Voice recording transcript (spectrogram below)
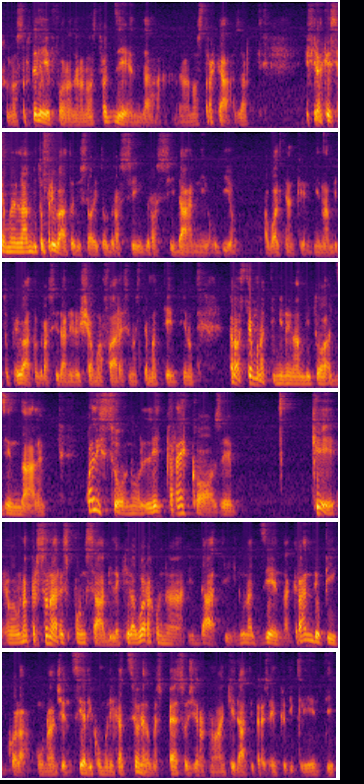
sul nostro telefono, nella nostra azienda, nella nostra casa e fino a che siamo nell'ambito privato di solito grossi, grossi danni, oddio, a volte anche in ambito privato grossi danni riusciamo a fare se non stiamo attenti, no? però stiamo un attimino in ambito aziendale. Quali sono le tre cose che una persona responsabile, chi lavora con i dati in un'azienda grande o piccola, un'agenzia di comunicazione dove spesso girano anche i dati per esempio di clienti,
